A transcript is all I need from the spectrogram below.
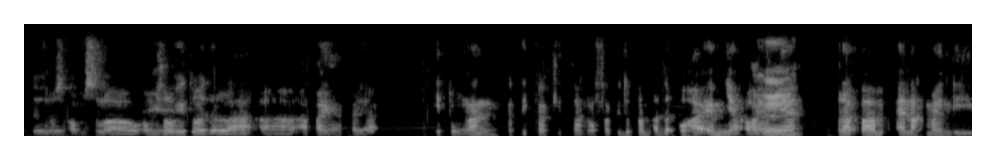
itu. Terus Om Slow, Om Iya. Slow itu adalah eh, apa ya kayak hitungan ketika kita nge-vape itu kan ada OHM-nya, OHM-nya berapa enak main di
